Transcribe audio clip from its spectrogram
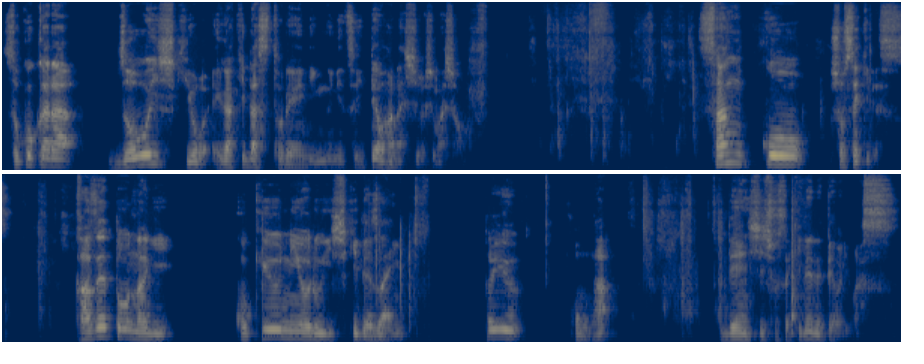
そこから像意識を描き出すトレーニングについてお話をしましょう。参考書籍です。風となぎ、呼吸による意識デザインという本が電子書籍で出ております。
